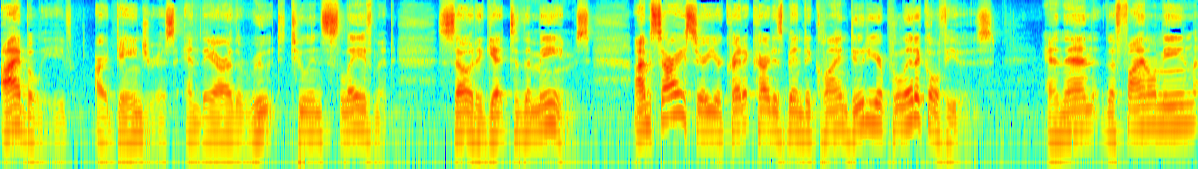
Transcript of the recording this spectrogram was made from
I believe, are dangerous and they are the route to enslavement. So, to get to the memes, I'm sorry, sir, your credit card has been declined due to your political views. And then the final meme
